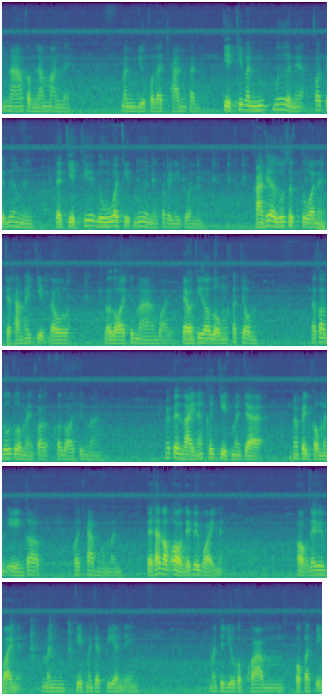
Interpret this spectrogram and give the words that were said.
ๆน้ำกับน้ำมันเลย มันอยู่คนละชั้นกัน จิตที่มันมืดเนี่ย ก็เป็นเรื่องหนึ่งแต่จิตที่รู้ว่าจิตมืดเนี่ยก็เป็นอีกตัวหนึ่งการที่เรารู้สึกตัวเนี่ย จะทำให้จิตเราเราลอยขึ้นมาบ่อย แต่บางทีเราหลงก็จม แล้วก็รู้ตัวใหม่ก็ก็ลอยขึ้นมา ไม่เป็นไรนะคือจิตมันจะมันเป็นของมันเองก็ก็ช่างของมัน แต่ถ้าเราออกได้บ่อยๆเนี่ยออกได้บ่อยๆเนี่ย มันจิตมันจะเปลี่ยนเอง มันจะอยู่กับความปกติ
